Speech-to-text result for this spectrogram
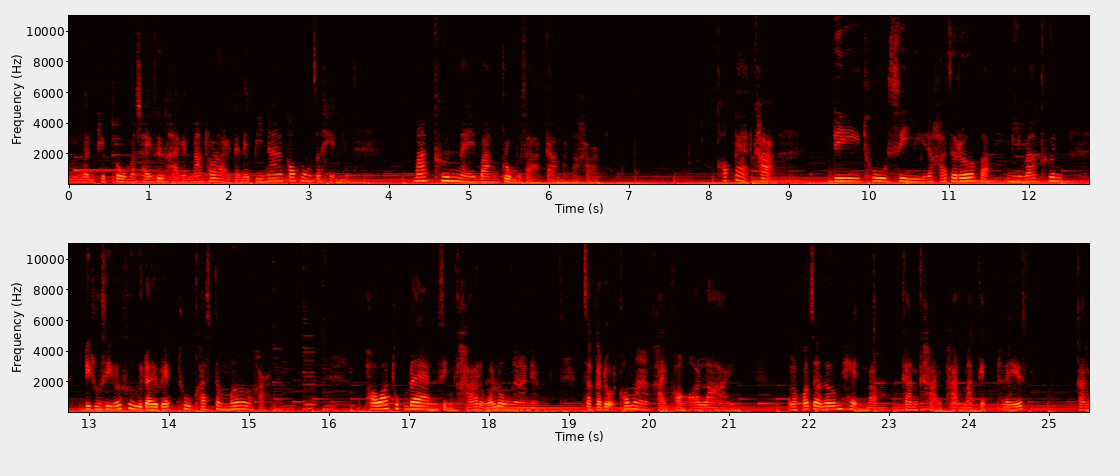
ำเงินคริปโตมาใช้ซื้อขายกันมากเท่าไหร่ แต่ในปีหน้าก็คงจะเห็นมากขึ้นในบางกลุ่มอุตสาหกรรมนะคะ ข้อ 8 ค่ะ D2C นะคะจะเริ่มแบบมีมากขึ้น D2C ก็คือ direct to customer ค่ะ เพราะว่าทุกแบรนด์สินค้าหรือว่าโรงงานเนี่ย จะกระโดดเข้ามาขายของออนไลน์ เราก็จะเริ่มเห็นแบบการขายผ่าน Marketplace การ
